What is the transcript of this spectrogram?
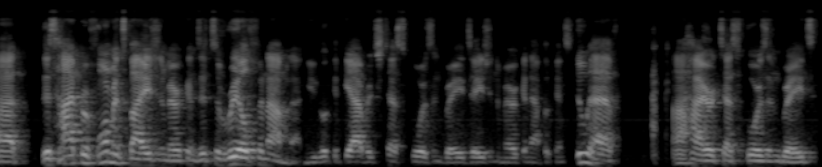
Uh, this high performance by Asian Americans, it's a real phenomenon. You look at the average test scores and grades, Asian American applicants do have higher test scores and grades,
